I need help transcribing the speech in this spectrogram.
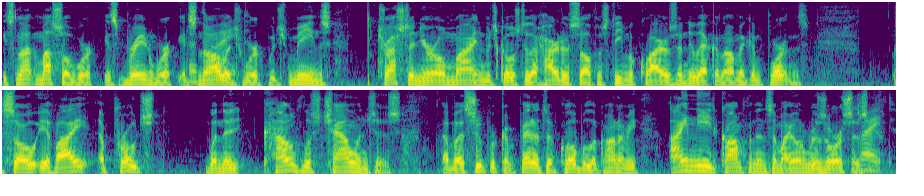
it's not muscle work; it's brain work, it's That's knowledge right. work, which means trust in your own mind, which goes to the heart of self-esteem, acquires a new economic importance. So if I approached when the countless challenges of a super competitive global economy, I need confidence in my own resources. Right.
